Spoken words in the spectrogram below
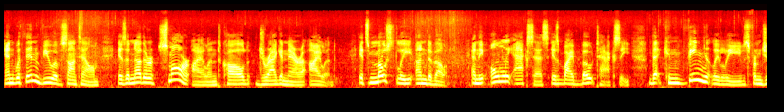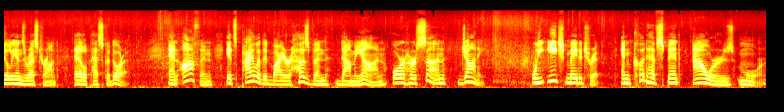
and within view of Sant Elm, is another smaller island called Dragonera Island. It's mostly undeveloped, and the only access is by boat taxi that conveniently leaves from Jillian's restaurant, El Pescadora. And often it's piloted by her husband, Damian, or her son, Johnny. We each made a trip and could have spent hours more.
